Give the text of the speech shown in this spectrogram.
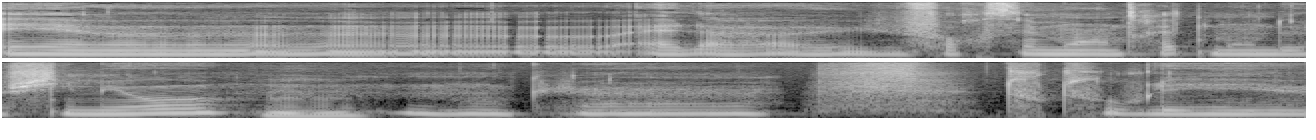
Et euh, elle a eu forcément un traitement de chimio, mhm. donc euh, tous les,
